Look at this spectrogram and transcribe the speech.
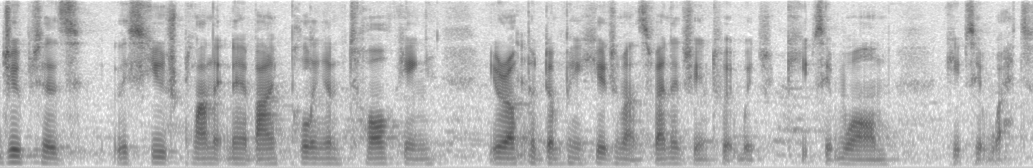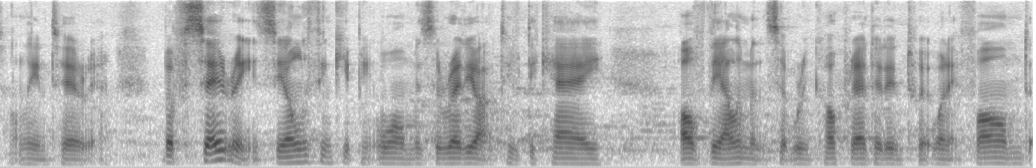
Jupiter's this huge planet nearby pulling and talking Europa, yeah. dumping huge amounts of energy into it, which keeps it warm, keeps it wet on the interior. But for Ceres, the only thing keeping it warm is the radioactive decay of the elements that were incorporated into it when it formed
